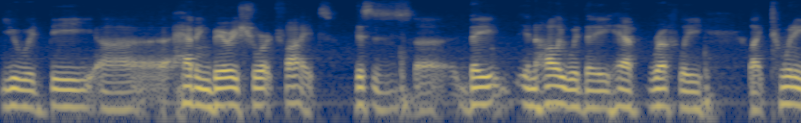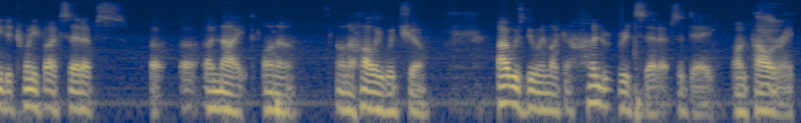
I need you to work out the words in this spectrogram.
you would be uh, having very short fights. This is uh, they in Hollywood they have roughly like 20 to 25 setups a, a, a night on a on a Hollywood show. I was doing like hundred setups a day on Power hmm. Rangers,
